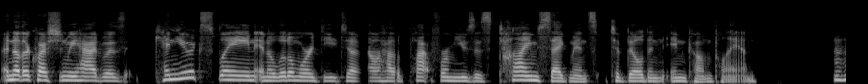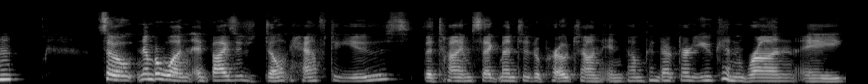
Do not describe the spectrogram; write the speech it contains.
Another question we had was Can you explain in a little more detail how the platform uses time segments to build an income plan? Mm-hmm. So, number one, advisors don't have to use the time segmented approach on Income Conductor. You can run a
